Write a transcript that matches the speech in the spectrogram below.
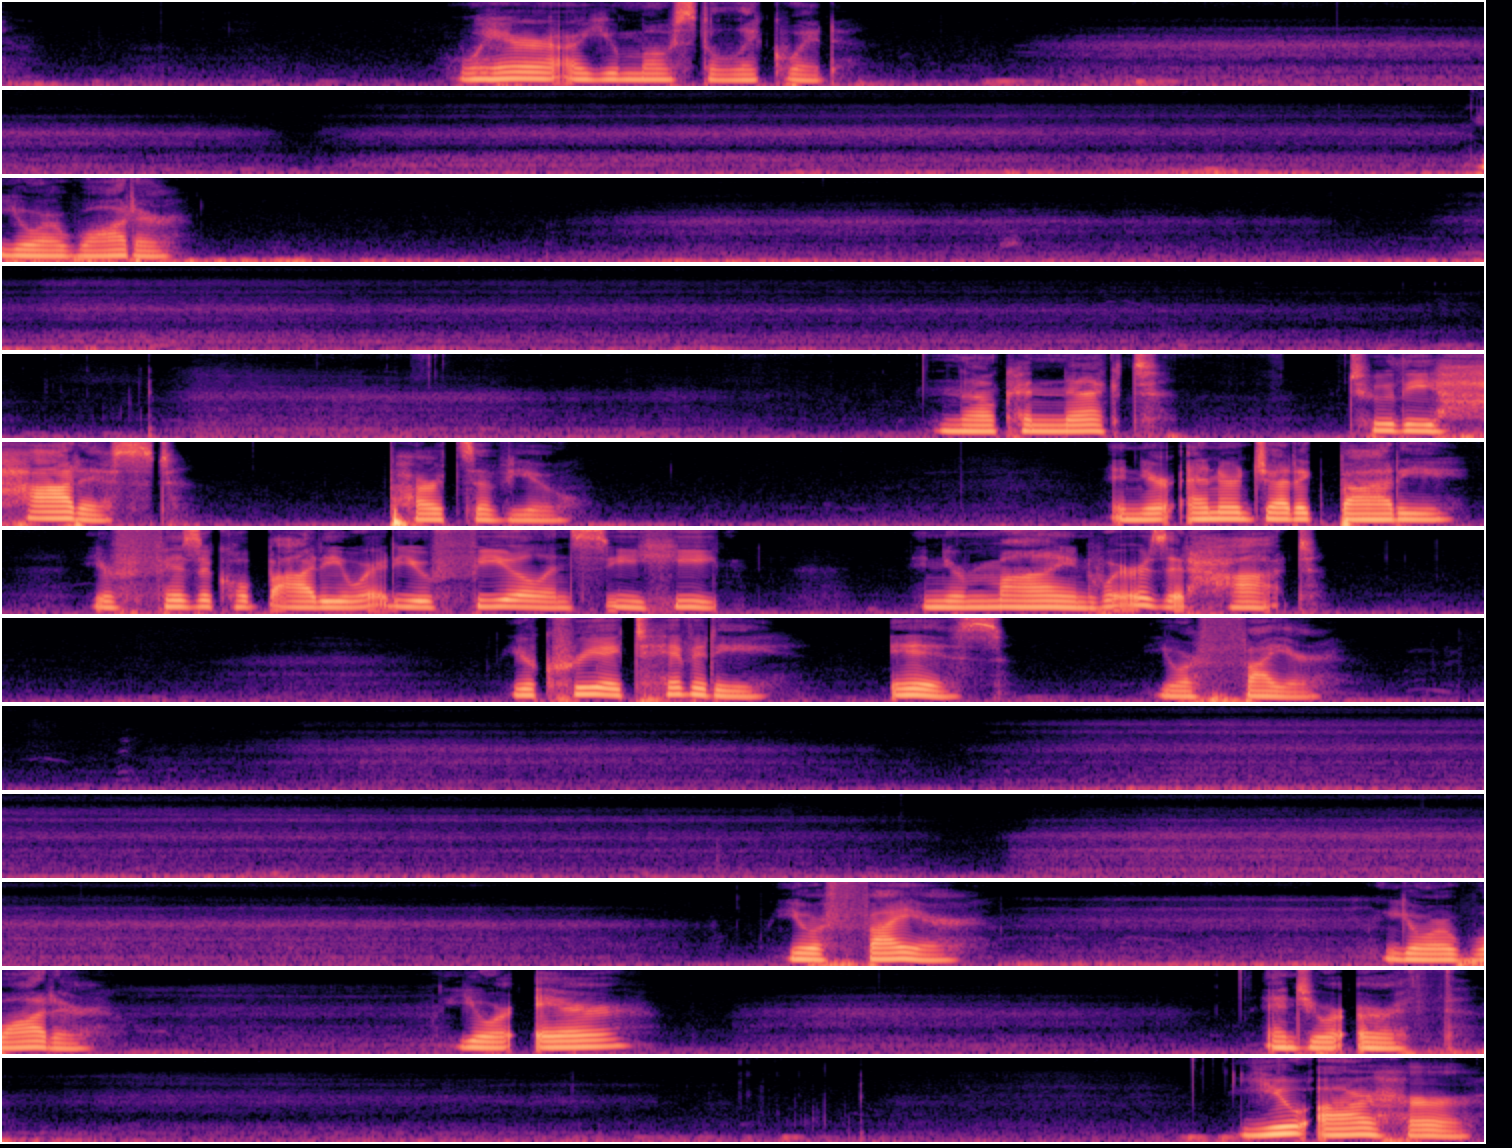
Where are you most liquid? Your water. Now connect to the hottest parts of you. In your energetic body, your physical body? Where do you feel and see heat? In your mind, where is it hot? Your creativity is your fire. Your fire, your water, your air, and your earth. You are her.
